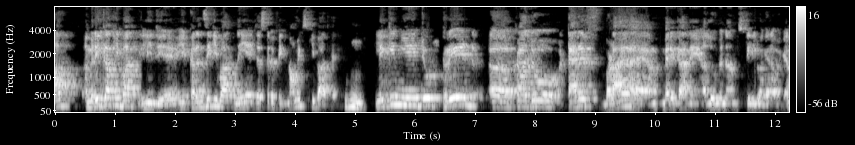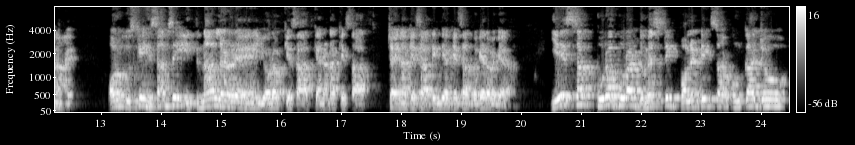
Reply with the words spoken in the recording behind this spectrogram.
आप अमेरिका की बात लीजिए ये करेंसी की बात नहीं है जो सिर्फ़ इकोनॉमिक्स की बात है। हम्म, लेकिन ये जो ट्रेड का जो टैरिफ बढ़ाया है अमेरिका ने अल्यूमिनियम स्टील वगैरह वगैरह हाँ। पे और उसके हिसाब से इतना लड़ रहे हैं यूरोप के साथ कनाडा के साथ चाइना के साथ इंडिया के साथ वगैरह वगैरह। ये सब पूरा पूरा डोमेस्टिक पॉलिटिक्स और उनका जो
